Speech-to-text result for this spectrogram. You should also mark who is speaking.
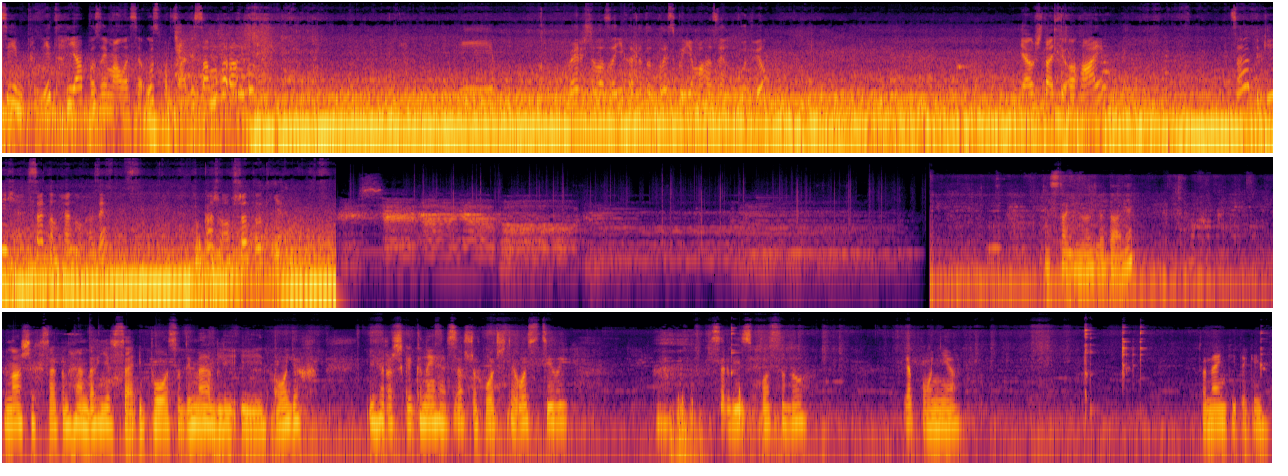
Speaker 1: Всім привіт! Я позаймалася у спортзалі з самого ранку і вирішила заїхати тут близько є магазин Goodwill. Я у штаті Огайо. Це такий секонд-хенд магазин. Покажу вам, що тут є. Ось так виглядає. В наших секонд-хендах є все. І посуд, і меблі, і одяг, іграшки, книги, все, що хочете. Ось цілий сервіс посуду. Японія. Тоненький такий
